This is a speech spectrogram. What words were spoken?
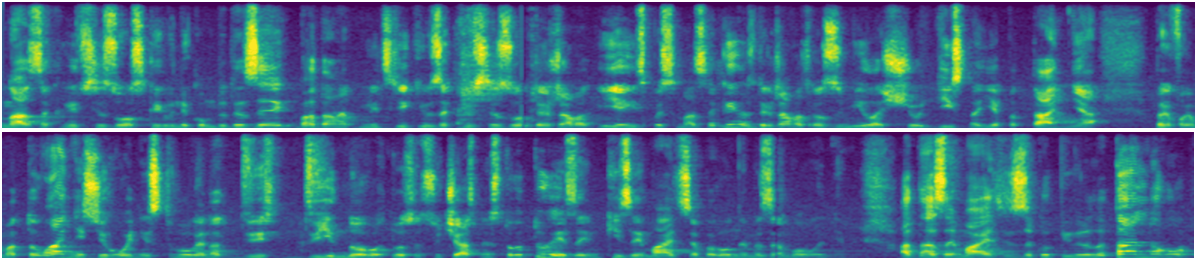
у нас закрив СІЗО з керівником ДДЗ Богдана Хмельницький, який закрив СІЗО, держава і ЄС по 17 гривень, держава зрозуміла, що дійсно є питання переформатування. Сьогодні створено дві, дві нових досить сучасних структури, за які займаються оборонними замовленнями. Одна займається закупівлею летального,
